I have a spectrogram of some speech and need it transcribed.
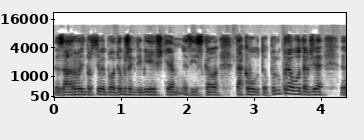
zároveň prostě by bylo dobře, kdyby ještě získal takovouto průpravu, takže eh,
